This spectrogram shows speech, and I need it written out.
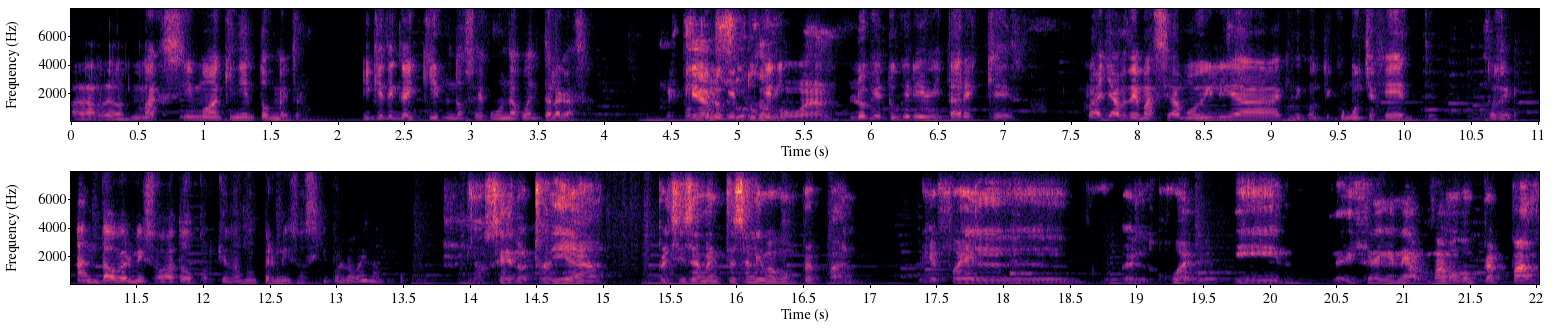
A la redonda. máximo a 500 metros y que tengáis que ir, no sé, con una cuenta a la casa. Es que Porque es lo que tú absurdo. Lo que tú querías evitar es que haya demasiada movilidad, que te encontres con mucha gente. Entonces, han dado permisos a todos, porque no es un permiso así, por lo menos. No sé, el otro día precisamente salimos a comprar pan, que fue el, el jueves, y le dije a la Kenia, vamos a comprar pan,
